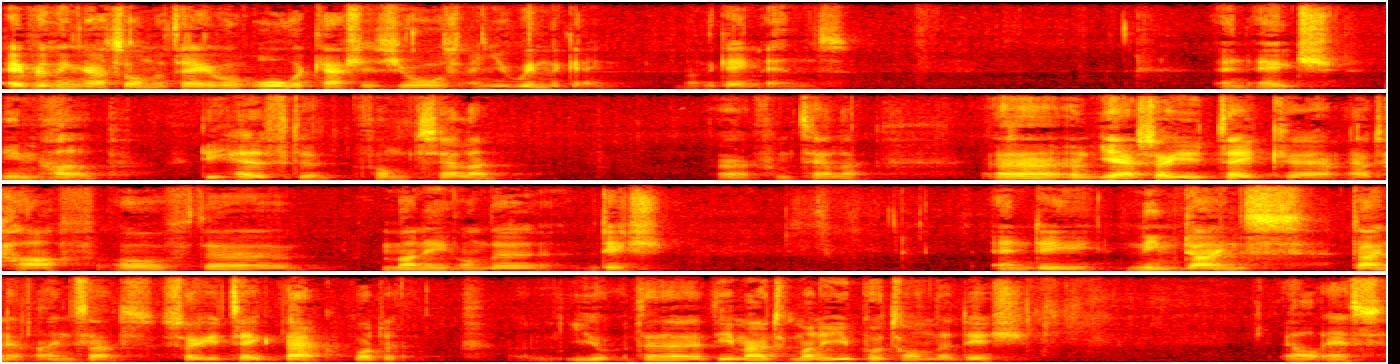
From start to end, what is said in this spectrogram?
Everything that's on the table, all the cash is yours and you win the game. And the game ends. NH, nimm halb, die Hälfte vom Teller. Uh, from teller. Uh, and yeah, so you take uh, out half of the money on the dish. ND, nimm deins, deinen Einsatz. So you take back what you, the, the amount of money you put on the dish. LS,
